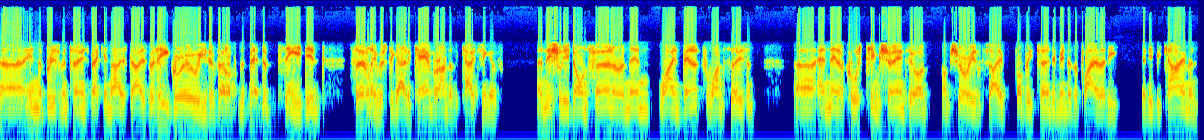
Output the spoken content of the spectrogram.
uh, in the Brisbane teams back in those days. But he grew, he developed. The, the thing he did certainly was to go to Canberra under the coaching of initially Don Furner and then Wayne Bennett for one season. Uh, and then, of course, Tim Sheens, who I'm, I'm, sure he'll say probably turned him into the player that he that he became. And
